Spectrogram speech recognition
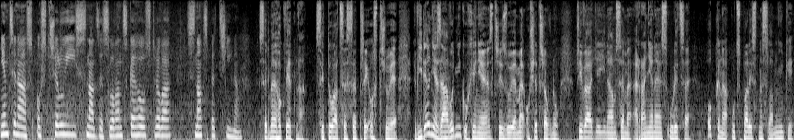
Němci nás ostřelují snad ze Slovanského ostrova, snad z Petřína. 7. května. Situace se přiostřuje. V jídelně závodní kuchyně zřizujeme ošetřovnu. Přivádějí nám sem raněné z ulice. Okna ucpali jsme slamníky.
